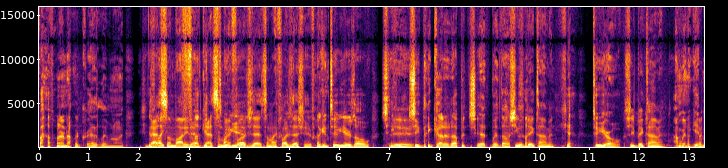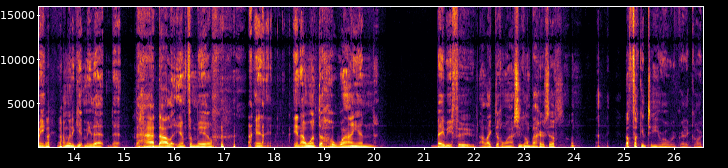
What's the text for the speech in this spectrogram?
five hundred dollar credit limit on it. She's that's like somebody that that's somebody years- fudge that somebody fudge that shit. Fucking two years old. She, Dude. she they cut it up and shit. But thought she was big timing. yeah, two year old. She big timing. I'm gonna get me. I'm gonna get me that that the high dollar Enfamil, and and I want the Hawaiian baby food. I like the Hawaiian. She's gonna buy herself a fucking two year old with a credit card.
